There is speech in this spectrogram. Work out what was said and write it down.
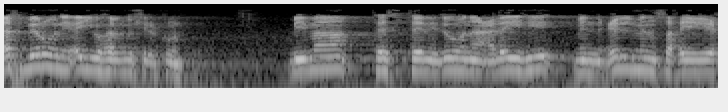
أخبروني أيها المشركون بما تستندون عليه من علم صحيح.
